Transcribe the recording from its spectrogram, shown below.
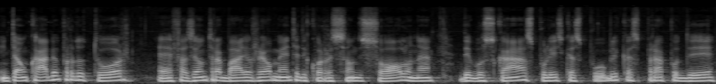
então cabe ao produtor é, fazer um trabalho realmente de correção de solo, né, de buscar as políticas públicas para poder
